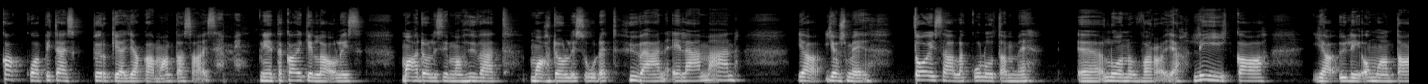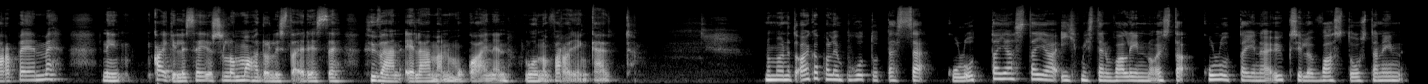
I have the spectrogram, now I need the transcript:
kakkua pitäisi pyrkiä jakamaan tasaisemmin, niin että kaikilla olisi mahdollisimman hyvät mahdollisuudet hyvään elämään. Ja jos me toisaalla kulutamme luonnonvaroja liikaa ja yli oman tarpeemme, niin kaikille se ei ole silloin mahdollista edes se hyvän elämän mukainen luonnonvarojen käyttö. No me on nyt aika paljon puhuttu tässä kuluttajasta ja ihmisten valinnoista kuluttajina ja yksilön vastuusta, niin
